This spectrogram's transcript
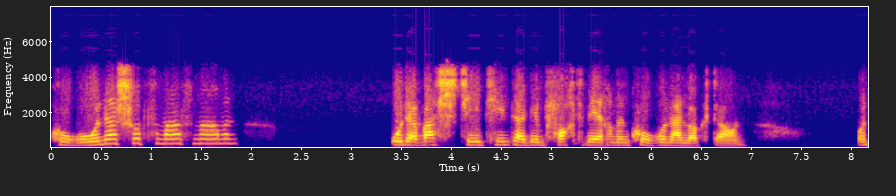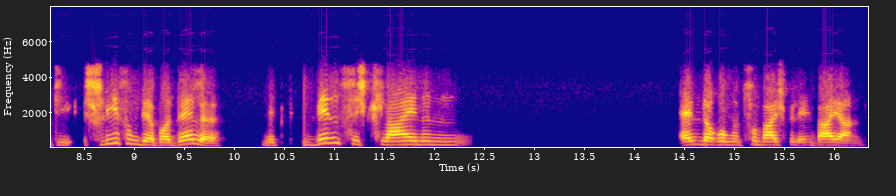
Corona-Schutzmaßnahmen? Oder was steht hinter dem fortwährenden Corona-Lockdown? Und die Schließung der Bordelle mit winzig kleinen Änderungen, zum Beispiel in Bayern,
